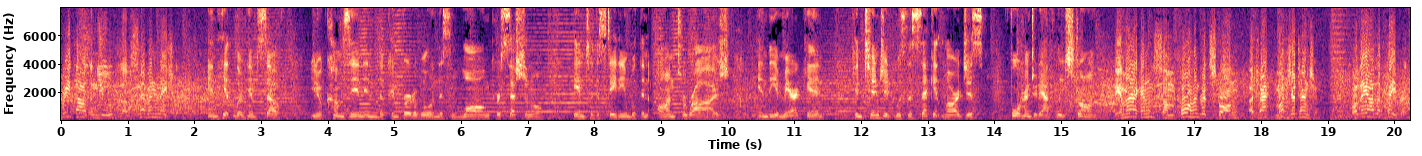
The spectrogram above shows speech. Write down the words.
3,000 youths of seven nations. And Hitler himself you know, comes in in the convertible in this long processional into the stadium with an entourage. And the American contingent was the second largest, 400 athletes strong. The Americans, some 400 strong, attract much attention, for they are the favorites,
